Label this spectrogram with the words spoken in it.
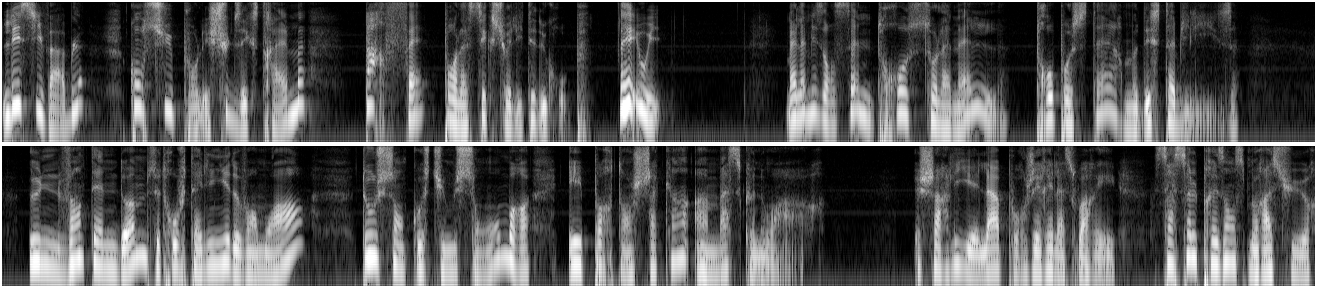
lessivable, conçu pour les chutes extrêmes, parfait pour la sexualité de groupe. Eh oui Mais la mise en scène trop solennelle, trop austère me déstabilise. Une vingtaine d'hommes se trouvent alignés devant moi, tous en costume sombre et portant chacun un masque noir. Charlie est là pour gérer la soirée. Sa seule présence me rassure,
